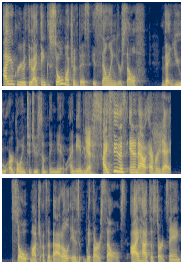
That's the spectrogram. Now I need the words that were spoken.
I agree with you. I think so much of this is selling yourself that you are going to do something new. I mean, Yes. I see this in and out every day. So much of the battle is with ourselves. I had to start saying,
